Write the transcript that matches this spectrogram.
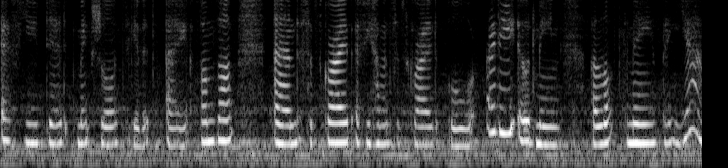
If you did, make sure to give it a thumbs up and subscribe if you haven't subscribed already. It would mean a lot to me. But yeah,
